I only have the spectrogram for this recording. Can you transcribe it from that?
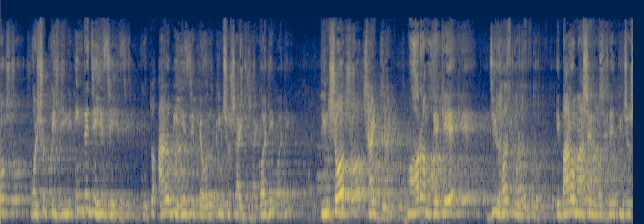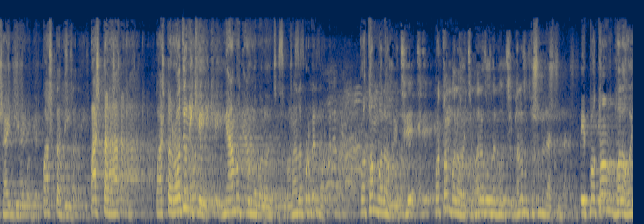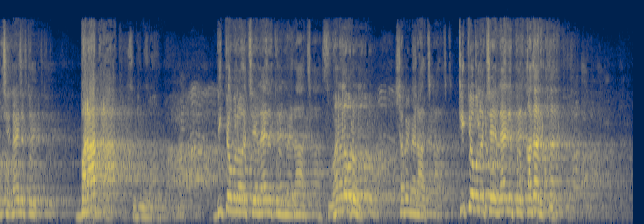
পঁয়ষট্টি দিন ইংরেজি হিজড়িতে কিন্তু আরবি হিজড়িতে হলো তিনশো ষাট দিন। কয়দিন? তিনশো ষাট দিন। মহরম থেকে জিলহজ পর্যন্ত। এই বারো মাসের মধ্যে, তিনশো ষাট দিনের মধ্যে, পাঁচটা দিন, পাঁচটা রাত, পাঁচটা রজনীকে নিয়ামতপূর্ণ বলা হয়েছে। সুবহানাল্লাহ, পড়বেন না? প্রথম বলা হয়েছে, প্রথম বলা হয়েছে, ভালো ভালোভাবে বলছি, ভালো মতো শুনে রাখুন। এই প্রথম বলা হয়েছে লাইলাতুল বারাত দ্বিতীয় বলা হয়েছে লাইলাতুল মেরাজ। সুবহানাল্লাহ বলুন। সবে মেরাজ। তৃতীয় বলা হয়েছে লাইলাতুল কাদার কি?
